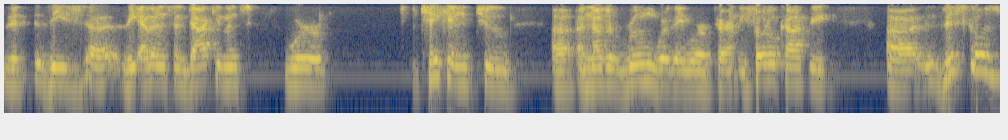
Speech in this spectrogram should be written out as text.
The, these uh, the evidence and documents were taken to uh, another room where they were apparently photocopied. Uh, this goes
